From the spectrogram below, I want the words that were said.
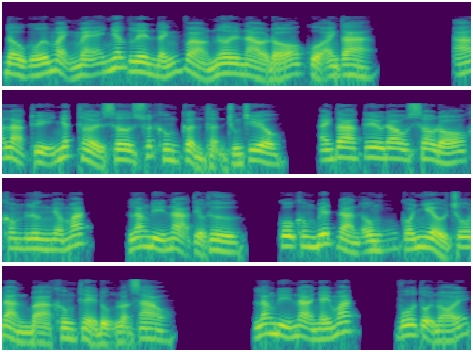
đầu gối mạnh mẽ nhấc lên đánh vào nơi nào đó của anh ta. Á lạc thụy nhất thời sơ suất không cẩn thận trúng chiêu, anh ta kêu đau sau đó không lưng nheo mắt, lăng đi nạ tiểu thư cô không biết đàn ông có nhiều chỗ đàn bà không thể đụng loạn sao. Lăng đi nạ nháy mắt, vô tội nói,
